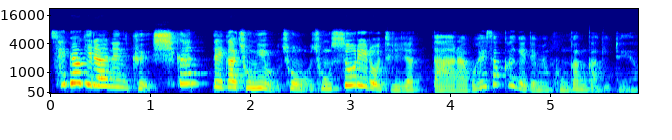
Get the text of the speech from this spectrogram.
새벽이라는 그 시간대가 종이, 종, 종소리로 들렸다라고 해석하게 되면 공감각이 돼요.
